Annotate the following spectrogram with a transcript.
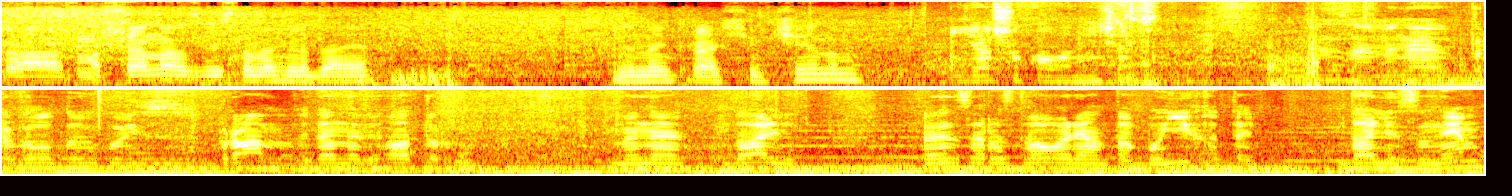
Так, машина, звісно, виглядає не найкращим чином. Я шокований, чесно. Я не знаю, мене привело до якоїсь брами, веде навігатор мене далі. У мене зараз два варіанти: або їхати далі за ним,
